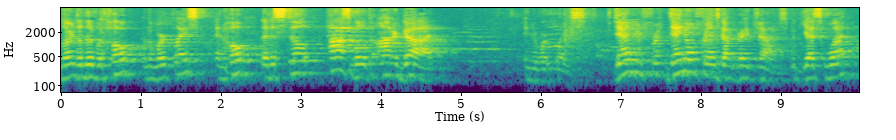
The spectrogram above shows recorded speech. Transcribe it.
learn to live with hope in the workplace and hope that it's still possible to honor God in your workplace. Daniel, Daniel and friends got great jobs, but guess what?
